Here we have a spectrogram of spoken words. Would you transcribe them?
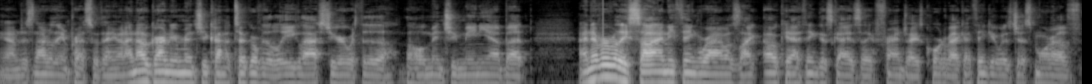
you know, I'm just not really impressed with anyone. I know Gardner Minshew kind of took over the league last year with the the whole Minshew mania, but I never really saw anything where I was like, okay, I think this guy's a franchise quarterback. I think it was just more of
